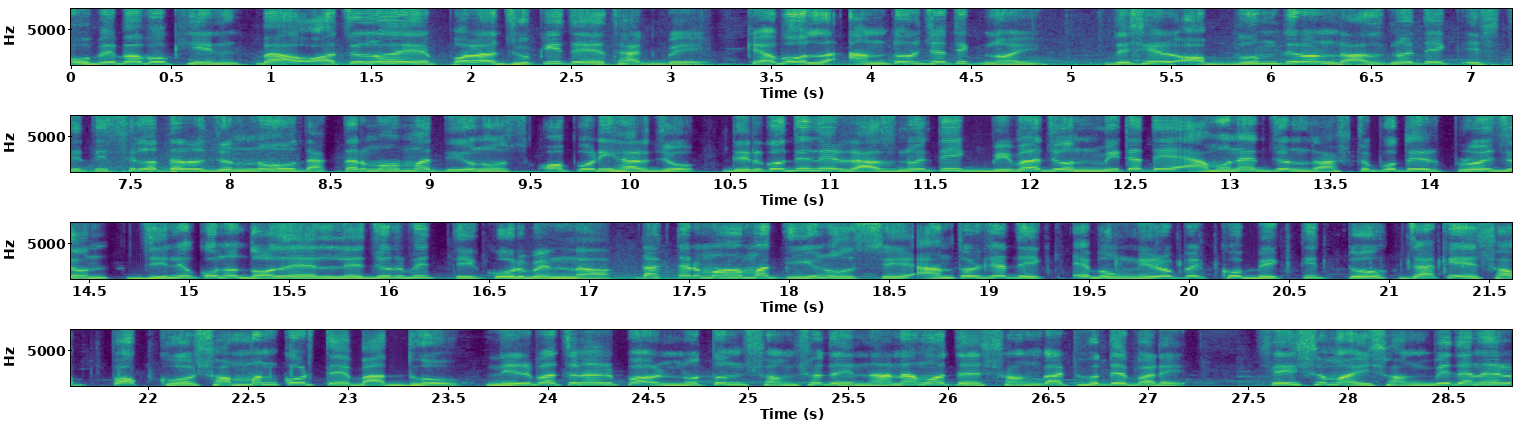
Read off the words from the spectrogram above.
অভিভাবকহীন বা অচল হয়ে পড়া ঝুঁকিতে থাকবে। কেবল আন্তর্জাতিক নয়। দেশের অভ্যন্তরীণ রাজনৈতিক স্থিতিশীলতার জন্য ডাক্তার মোহাম্মদ ইউনুস অপরিহার্য। দীর্ঘদিনের রাজনৈতিক বিভাজন মেটাতে এমন একজন রাষ্ট্রপতির প্রয়োজন, যিনি কোনো দলের লেজুর ভিত্তি করবেন না। ডাক্তার মোহাম্মদ ইউনুস সে আন্তর্জাতিক এবং নিরপেক্ষ ব্যক্তিত্ব, যাকে সব পক্ষ সম্মান করতে বাধ্য। নির্বাচনের পর নতুন সংসদে নানা মতে সংঘাত হতে পারে। সেই সময় সংবিধানের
